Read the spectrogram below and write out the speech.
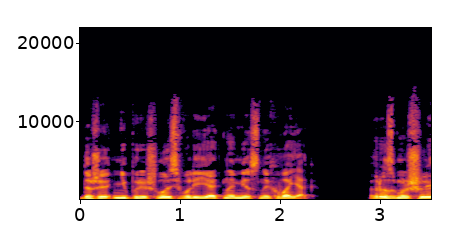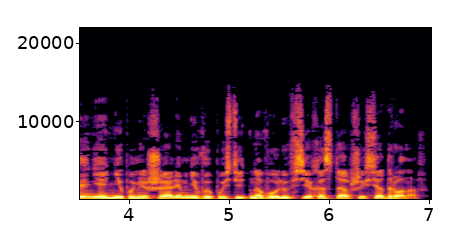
даже не пришлось влиять на местных вояк. Размышления не помешали мне выпустить на волю всех оставшихся дронов.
